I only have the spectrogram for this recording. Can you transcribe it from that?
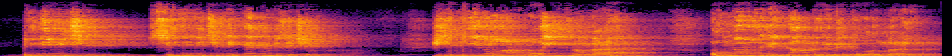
benim için, senin için, hepimiz için şehit olan o insanlara onların evlatları ve torunları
